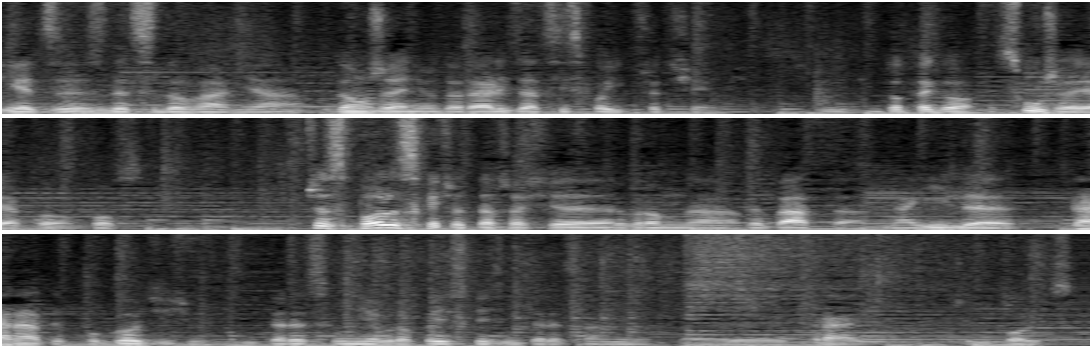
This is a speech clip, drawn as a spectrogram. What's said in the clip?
wiedzy, zdecydowania w dążeniu do realizacji swoich przedsięwzięć. Do tego służę jako poseł. Przez Polskę przetacza się ogromna debata, na ile da radę pogodzić interesy Unii Europejskiej z interesami e, kraju, czyli Polski.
